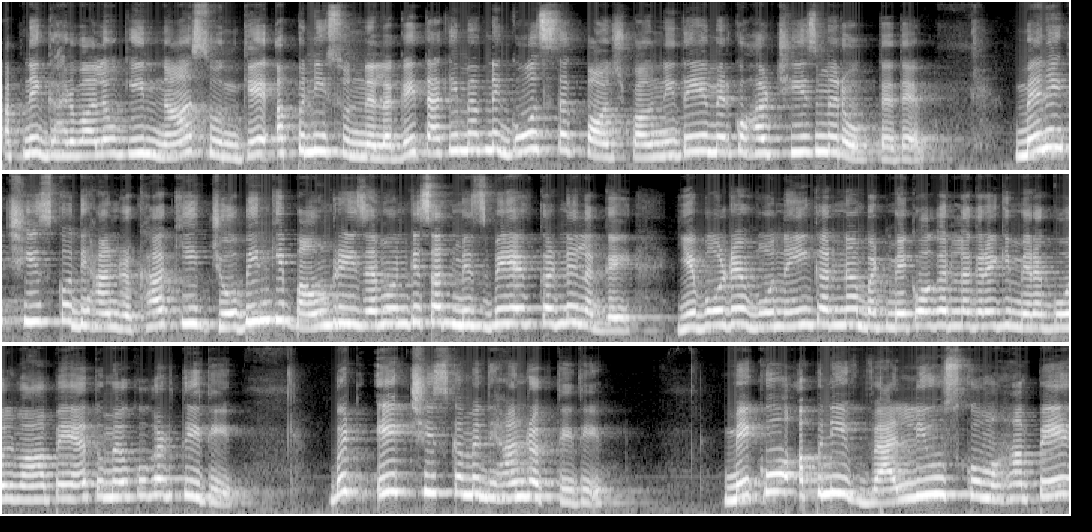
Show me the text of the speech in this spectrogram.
अपने घर वालों की ना सुन के अपनी सुनने लग गई, ताकि मैं अपने गोल्स तक पहुँच पाऊँ, नहीं तो ये मेरे को हर चीज़ में रोकते थे. मैंने एक चीज़ को ध्यान रखा कि जो भी इनकी बाउंड्रीज है, मैं उनके साथ मिसबिहेव करने लग गई। ये बोल रहे वो नहीं करना बट मेरे को अगर लग रहा है कि मेरा गोल वहाँ पे है तो मैं वो करती थी। बट एक चीज़ का मैं ध्यान रखती थी, मेरे को अपनी वैल्यूज़ को वहाँ पे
